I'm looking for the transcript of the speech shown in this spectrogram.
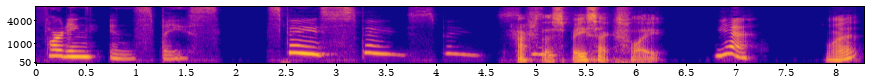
farting in space. Space, space, space. After the SpaceX flight. Yeah. What?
